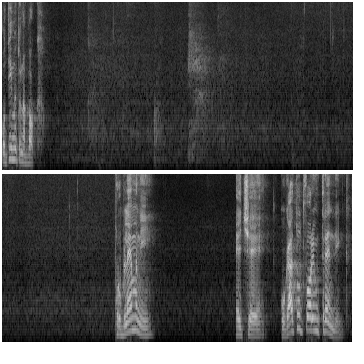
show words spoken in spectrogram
от името на Бог. Проблема ни е, че когато отворим трендинг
